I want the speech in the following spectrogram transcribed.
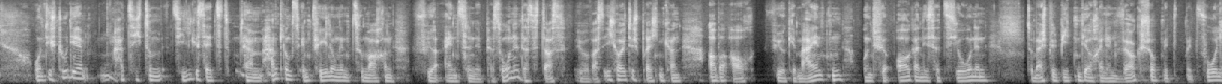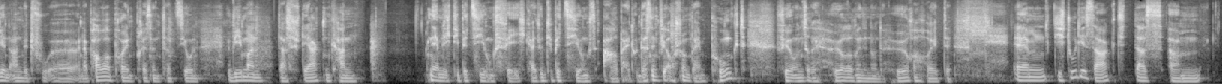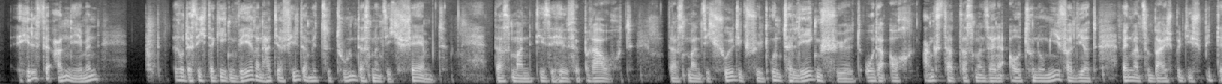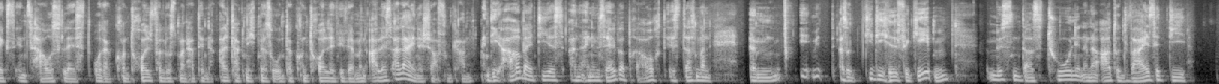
Und die Studie hat sich zum Ziel gesetzt, ähm, Handlungsempfehlungen zu machen für einzelne Personen. Das ist das, über was ich heute sprechen kann, aber auch für Gemeinden und für Organisationen. Zum Beispiel bieten die auch einen Workshop mit, mit Folien an, mit äh, einer PowerPoint-Präsentation, wie man das stärken kann, nämlich die Beziehungsfähigkeit und die Beziehungsarbeit. Und da sind wir auch schon beim Punkt für unsere Hörerinnen und Hörer heute. Ähm, die Studie sagt, dass ähm, Hilfe annehmen oder sich dagegen wehren, hat ja viel damit zu tun, dass man sich schämt, dass man diese Hilfe braucht, dass man sich schuldig fühlt, unterlegen fühlt oder auch Angst hat, dass man seine Autonomie verliert, wenn man zum Beispiel die Spitex ins Haus lässt oder Kontrollverlust. Man hat den Alltag nicht mehr so unter Kontrolle, wie wenn man alles alleine schaffen kann. Die Arbeit, die es an einem selber braucht, ist, dass man, ähm, also die, die Hilfe geben, müssen das tun in einer Art und Weise, die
